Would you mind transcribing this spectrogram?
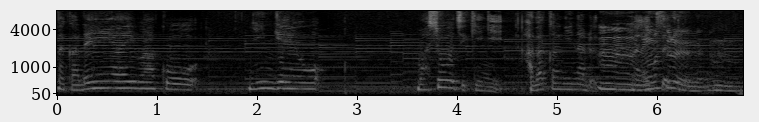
なんか恋愛はこう人間を真正直に裸になる、うん面なんかいよね。うん。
